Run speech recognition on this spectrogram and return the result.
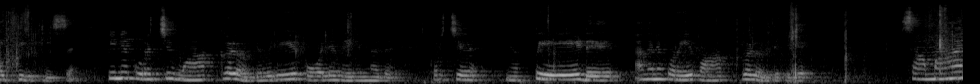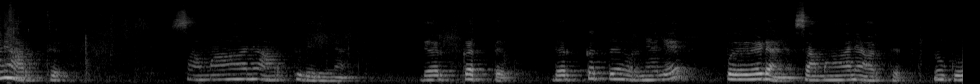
ആക്ടിവിറ്റീസ് പിന്നെ കുറച്ച് വാക്കുകളുണ്ട് ഒരേപോലെ വരുന്നത്. കുറച്ച് പേട് അങ്ങനെ കുറേ വാക്കുകളുണ്ട് ഇതിൽ സമാന അർത്ഥ് സമാന അർത്ഥ് വരുന്ന ദർക്കത്ത്. ദർക്കത്ത് എന്ന് പറഞ്ഞാൽ പേടാണ് സമാനാർത്ഥ്. നോക്കൂ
